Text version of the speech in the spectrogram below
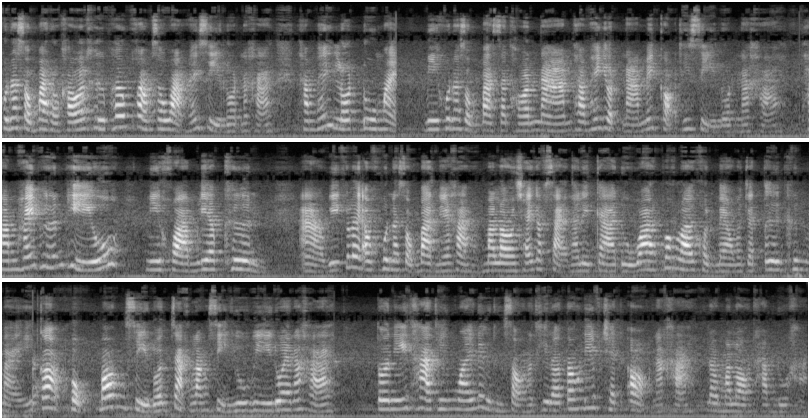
คุณสมบัติของเขาก็คือเพิ่มความสว่างให้สีรถนะคะทำให้รถดูใหม่ มีคุณสมบัติสะท้อนน้ำทำให้หยดน้ำไม่เกาะที่สีรถนะคะทำให้พื้นผิวมีความเรียบขึ้นอ่าวีก็เลยเอาคุณสมบัติเนี้ยค่ะ มาลองใช้กับสายนาฬิกาดูว่าพวกรอยขนแมวมันจะตื้นขึ้นไหมแล้วก็ปกป้องสีรถจากรังสี UV ด้วยนะคะ ตัวนี้ทาทิ้งไว้ 1-2 นาทีแล้วต้องรีบเช็ดออกนะคะ เรามาลองทำดูค่ะ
